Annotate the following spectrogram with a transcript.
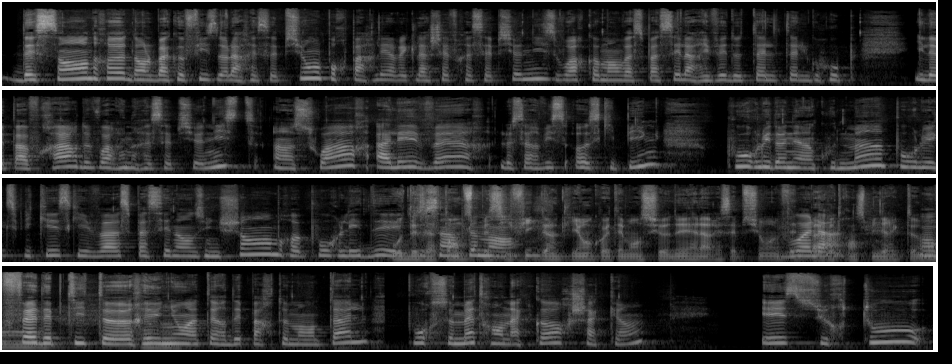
descendre dans le back-office de la réception pour parler avec la chef réceptionniste, voir comment va se passer l'arrivée de tel tel groupe. Il n'est pas rare de voir une réceptionniste un soir aller vers le service housekeeping pour lui donner un coup de main, pour lui expliquer ce qui va se passer dans une chambre, pour l'aider. Ou des attentes spécifiques d'un client qui a été mentionné à la réception, voilà. pas retransmis directement. On fait des petites euh, réunions interdépartementales pour se mettre en accord chacun. Et surtout,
